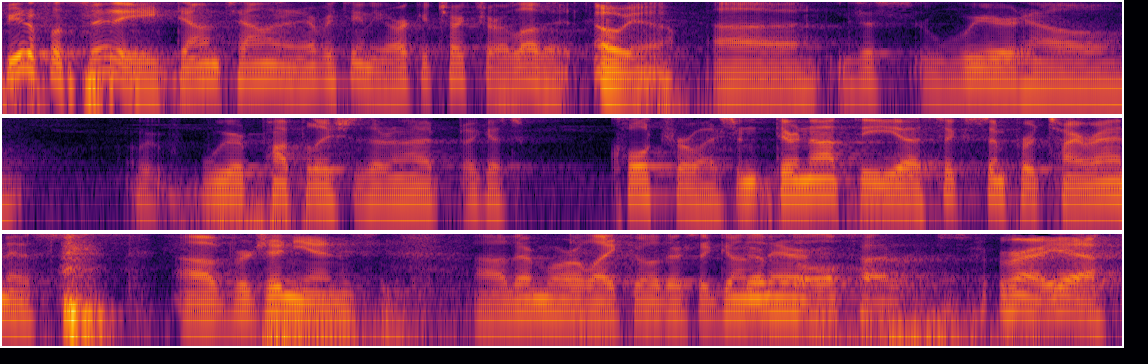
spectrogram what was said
Beautiful city, downtown and everything. The architecture, I love it. Oh yeah. Uh, just weird how weird populations that are not, I guess, culture-wise. They're not the uh, Sic Semper Tyrannis uh, Virginians. Uh, they're more like, oh, there's a gun Death there. to all tyrants. Right, yeah.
